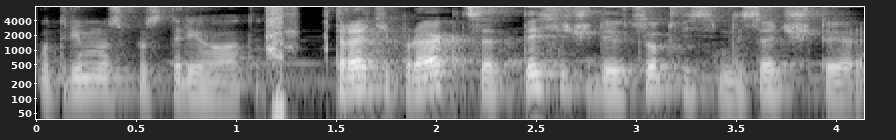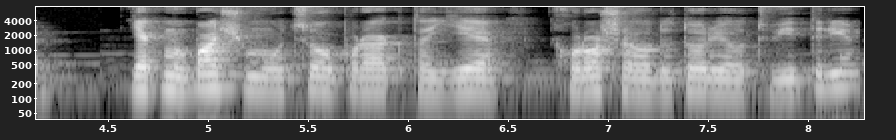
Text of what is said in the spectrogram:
потрібно спостерігати. Третій проект це 1984. Як ми бачимо, у цього проекту є хороша аудиторія у Твіттері.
